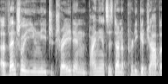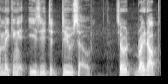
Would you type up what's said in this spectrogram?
eventually you need to trade, and Binance has done a pretty good job of making it easy to do so. So, right off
